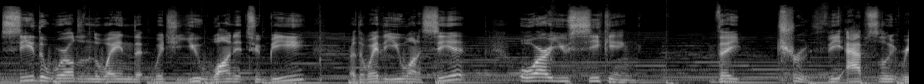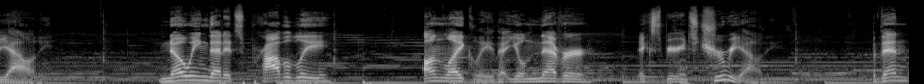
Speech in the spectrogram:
see the world in the way in the, which you want it to be or the way that you want to see it? Or are you seeking the truth, the absolute reality? Knowing that it's probably unlikely that you'll never experience true reality. But then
